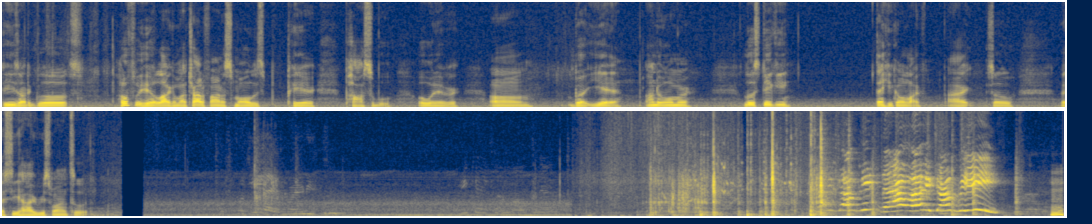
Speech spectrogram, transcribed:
These are the gloves. Hopefully he'll like them. I try to find the smallest pair possible or whatever. Um, but yeah, Under Armour, little sticky. Think he gonna like. All right, so let's see how he responds to it. Hmm?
